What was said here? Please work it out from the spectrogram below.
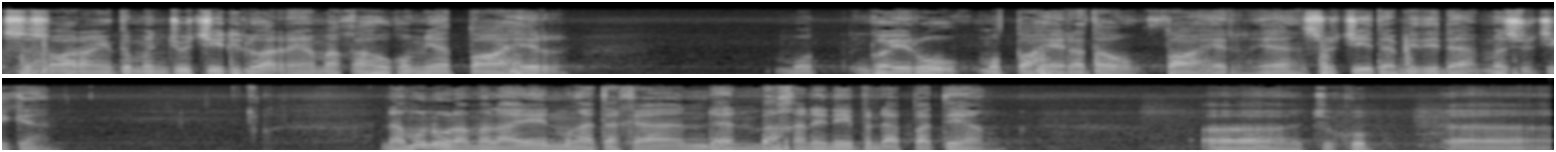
seseorang itu mencuci di luarnya maka hukumnya tahir mut, goiru mutahir atau tahir ya suci tapi tidak mensucikan. Namun ulama lain mengatakan dan bahkan ini pendapat yang uh, cukup uh,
